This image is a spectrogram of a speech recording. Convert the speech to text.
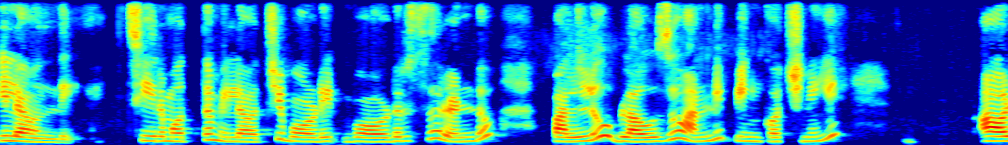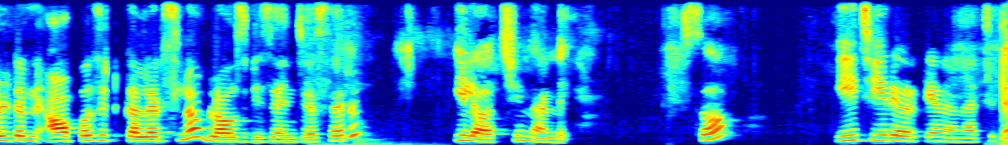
ఇలా ఉంది. చీర మొత్తం ఇలా వచ్చి బాడీ బార్డర్స్ రెండు పళ్ళు బ్లౌజు అన్నీ పింక్ వచ్చినాయి. ఆల్టర్నే ఆపోజిట్ కలర్స్లో బ్లౌజ్ డిజైన్ చేశారు. ఇలా వచ్చిందండి. సో ఈ చీర ఎవరికైనా నచ్చితే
